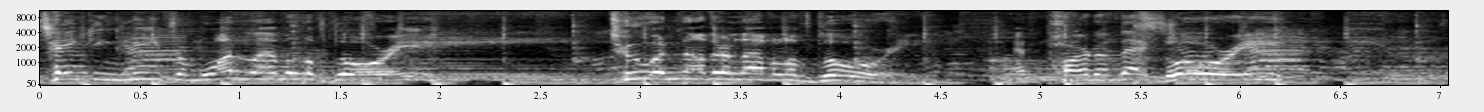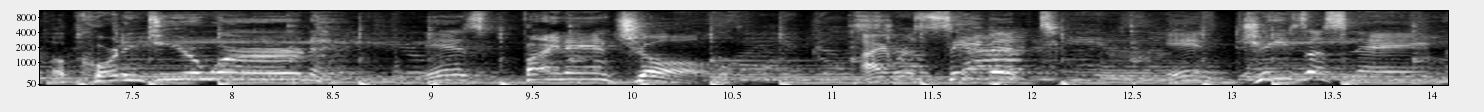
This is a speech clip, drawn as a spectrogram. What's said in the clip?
taking me from one level of glory to another level of glory. And part of that glory according to your word is financial. I receive it in Jesus name.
